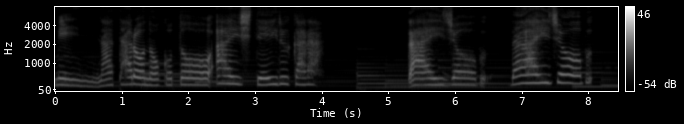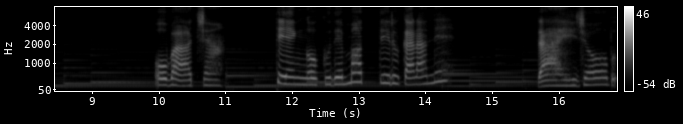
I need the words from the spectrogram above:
みんな太郎のことを愛しているから、大丈夫、大丈夫。おばあちゃん、天国で待ってるからね。大丈夫、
